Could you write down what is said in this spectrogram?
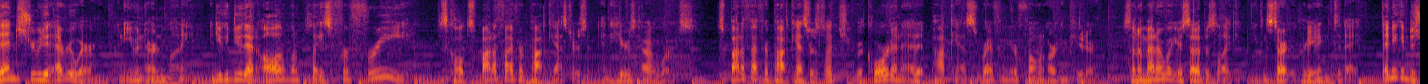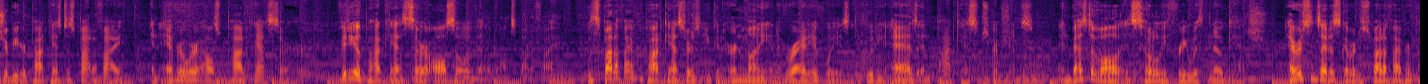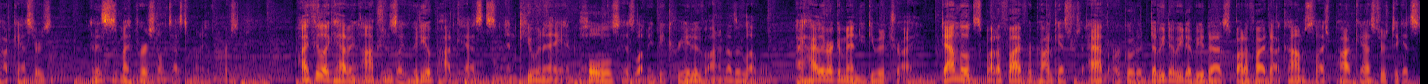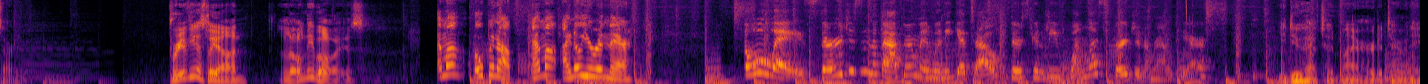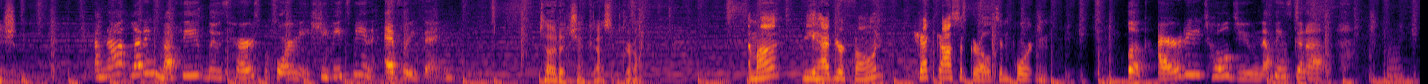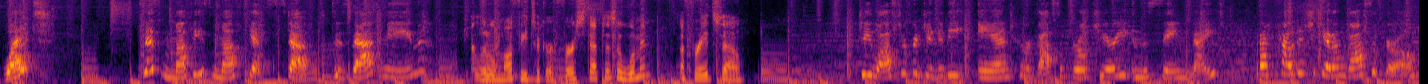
then distribute it everywhere and even earn money. And you can do that all in one place for free. It's called Spotify for Podcasters, and here's how it works. Spotify for Podcasters lets you record and edit podcasts right from your phone or computer. So no matter what your setup is like, you can start creating today. Then you can distribute your podcast to Spotify and everywhere else podcasts are heard. Video podcasts are also available on Spotify. With Spotify for Podcasters, you can earn money in a variety of ways, including ads and podcast subscriptions. And best of all, it's totally free with no catch. Ever since I discovered Spotify for Podcasters, and this is my personal testimony, of course, I feel like having options like video podcasts and Q&A and polls has let me be creative on another level. I highly recommend you give it a try. Download the Spotify for Podcasters app or go to www.spotify.com slash podcasters to get started. Previously on Lonely Boys. Emma, open up. Emma, I know you're in there. Go away. Serge is in the bathroom, and when he gets out, there's going to be one less virgin around here. You do have to admire her determination. I'm not letting Muffy lose hers before me. She beats me in everything. Tell her to check Gossip Girl. Emma, do you have your phone? Check Gossip Girl. It's important. Look, I already told you nothing's gonna. What? Says Muffy's muff gets stuffed. Does that mean That little Muffy took her first steps as a woman? Afraid so. she lost her virginity and her Gossip Girl cherry in the same night? But how did she get on Gossip Girl?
